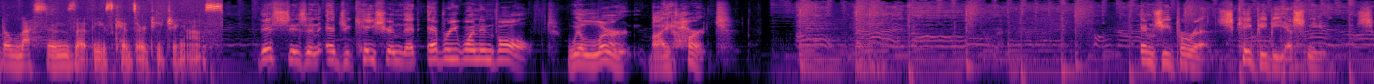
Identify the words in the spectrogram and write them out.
the lessons that these kids are teaching us. This is an education that everyone involved will learn by heart. MG Perez, KPBS News.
